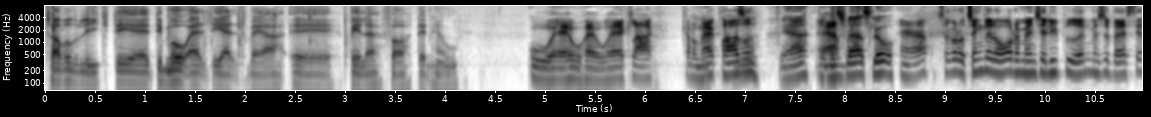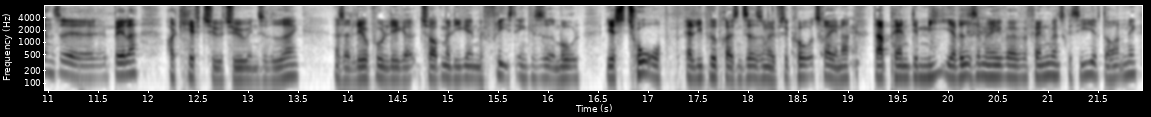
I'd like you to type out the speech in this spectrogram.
top of the league, det, øh, det må alt i alt være øh, Bella for den her uge. Uha, uha, uha, Clark. Kan du mærke presset? Ja, den Ja. er svær at slå. Ja, så kan du tænke lidt over det, mens jeg lige byder ind med Sebastians øh, Bella. Hold kæft 2020 indtil videre, ikke? Altså Liverpool ligger toppen af ligaen med flest indkasserede mål. Jes Torup er lige blevet præsenteret som FCK-træner. Der er pandemi. Jeg ved simpelthen ikke, hvad, hvad fanden man skal sige efterhånden, ikke?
